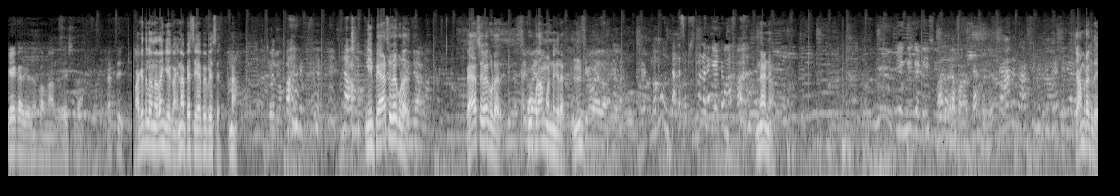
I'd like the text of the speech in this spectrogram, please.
கேட்காது எதுவும் சொன்னா அது வேஸ்ட் தான். கத்து. பக்கத்தில் இருந்தால் தான் கேட்கும். என்ன பேசுறியா? போய் பேசு. என்ன? நீ பேசவே கூடாது. பேசவே கூடாது. கூப்பிடாம எங்க கணேஷ்? கேமரா இருக்குது.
